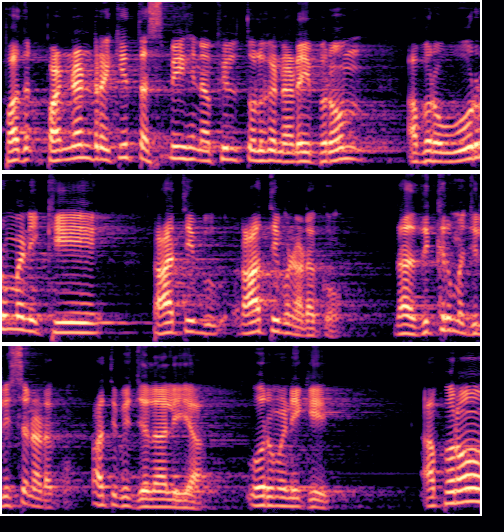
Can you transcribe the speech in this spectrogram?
பது பன்னெண்டரைக்கு தஸ்பீஹ் நஃபில் தொழுகை நடைபெறும். அப்புறம் ஒரு மணிக்கு ராத்திபு ராத்திபு நடக்கும். அதாவது திக்ரு மஜ்லிஸு நடக்கும். ராத்திபு ஜலாலியா ஒரு மணிக்கு. அப்புறம்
